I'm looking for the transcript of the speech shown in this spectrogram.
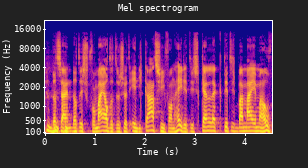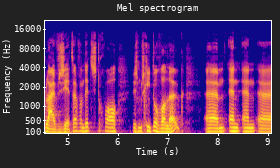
dat, zijn, dat is voor mij altijd een soort indicatie van: hey, dit is kennelijk, dit is bij mij in mijn hoofd blijven zitten. Van dit is toch wel, dit is misschien toch wel leuk. Um, en en uh,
